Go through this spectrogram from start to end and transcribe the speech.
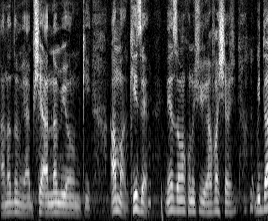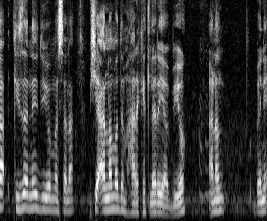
Anladın mı? Yani bir şey anlamıyorum ki. Ama kızı ne zaman konuşuyor yavaş yavaş. Bir daha kıza ne diyor mesela bir şey anlamadım hareketleri yapıyor. Anam beni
